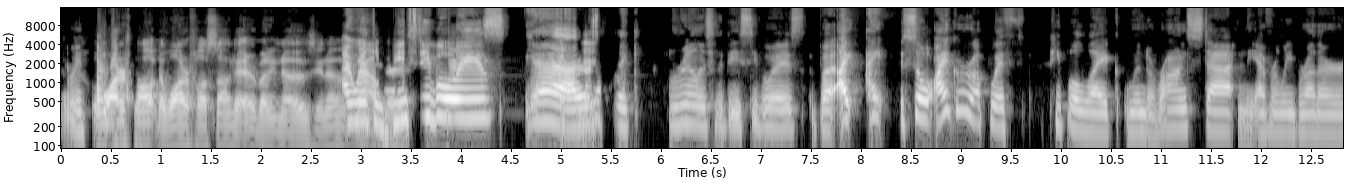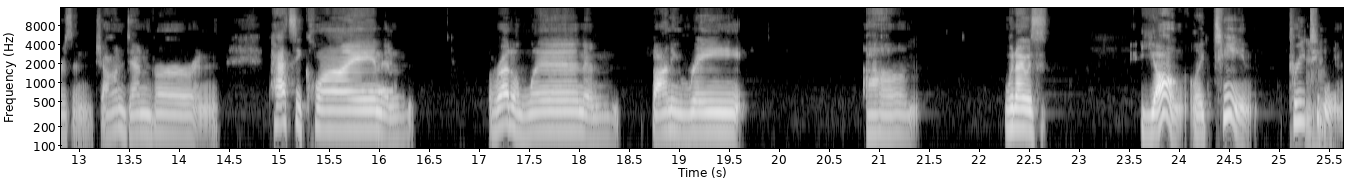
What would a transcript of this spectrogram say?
the waterfall, the waterfall song that everybody knows, you know. I went to Beastie Boys. Yeah. I was like real into the Beastie Boys. But I, I, so I grew up with people like Linda Ronstadt and the Everly Brothers and John Denver and Patsy Cline and Loretta Lynn and Bonnie Raitt. Um, when I was young, like teen, preteen, mm-hmm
